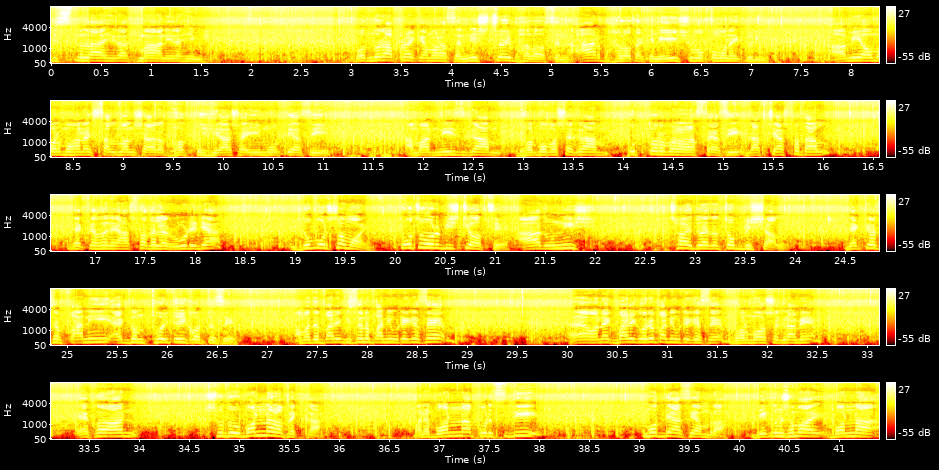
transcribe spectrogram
বিসমুল্লাহ রহমান রহিম। বন্ধুরা, আপনারা কেমন আছেন? নিশ্চয়ই ভালো আছেন। আর ভালো থাকেন, এই শুভকামনাই করি। আমি অমর মহানায়ক সালমান শাহর ভক্ত হিরাশা এই মুহূর্তে আছি আমার নিজ গ্রাম, ধর্মবাসা গ্রাম উত্তরপাড়া রাস্তায় আছি। যাচ্ছি হাসপাতাল। দেখতে পাচ্ছেন এই হাসপাতালের রোড এটা। দুপুর সময় প্রচুর বৃষ্টি হচ্ছে। আজ উনিশ ছয় দু সাল। দেখতে পাচ্ছেন, পানি একদম থই থই করতেছে। আমাদের বাড়ির পিছনে পানি উঠে গেছে। হ্যাঁ অনেক বাড়ি ঘরে পানি উঠে গেছে ধর্মহর্ষ গ্রামে। এখন শুধু বন্যার অপেক্ষা। মানে বন্যা পরিস্থিতি মধ্যে আছি আমরা। যে কোনো সময় বন্যা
